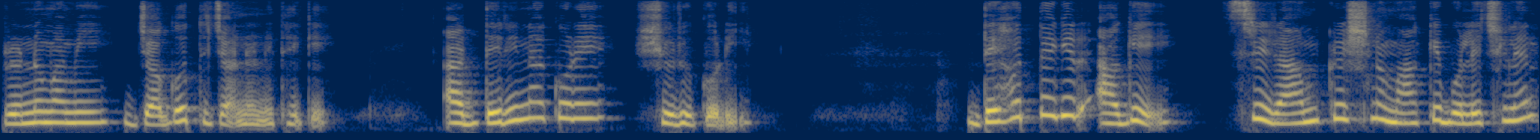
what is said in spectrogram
প্রণমামী জগৎ জননী থেকে। আর দেরি না করে শুরু করি। দেহত্যাগের আগে শ্রী রামকৃষ্ণ মাকে বলেছিলেন,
